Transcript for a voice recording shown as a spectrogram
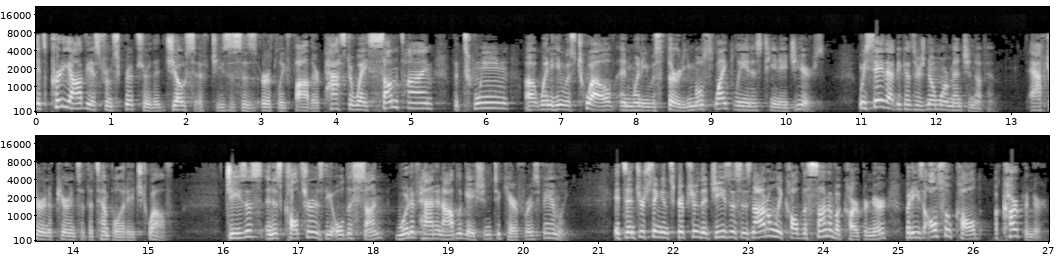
it's pretty obvious from Scripture that Joseph, Jesus' earthly father, passed away sometime between uh, when he was 12 and when he was 30, most likely in his teenage years. We say that because there's no more mention of him after an appearance at the temple at age 12. Jesus, in his culture as the oldest son, would have had an obligation to care for his family. It's interesting in scripture that Jesus is not only called the son of a carpenter, but he's also called a carpenter.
